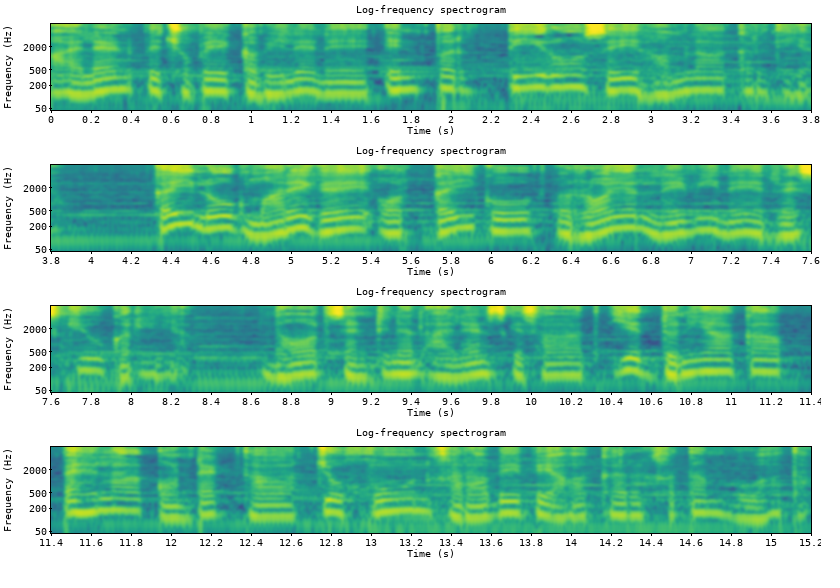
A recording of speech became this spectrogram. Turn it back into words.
आइलैंड पे छुपे कबीले ने इन पर तीरों से हमला कर दिया। कई लोग मारे गए और कई को रॉयल नेवी ने रेस्क्यू कर लिया। नॉर्थ सेंटिनल आइलैंड्स के साथ ये दुनिया का पहला कांटेक्ट था जो खून खराबे पे आकर ख़त्म हुआ था।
